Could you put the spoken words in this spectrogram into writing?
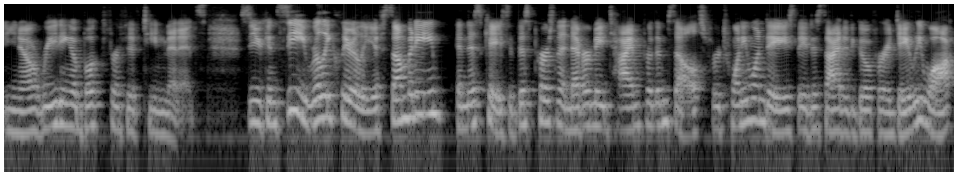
you know, reading a book for 15 minutes. So you can see really clearly if somebody, in this case, if this person that never made time for themselves for 21 days, they decided to go for a daily walk,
